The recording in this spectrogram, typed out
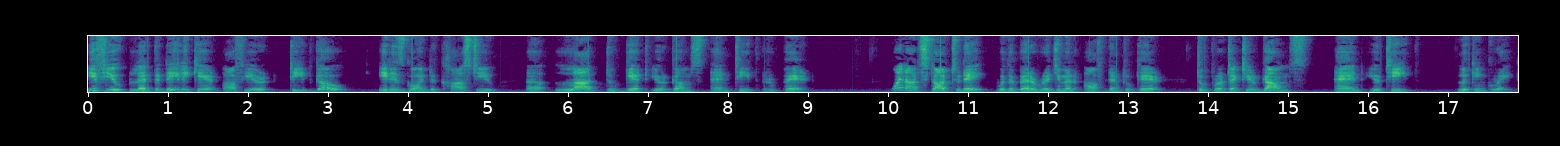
If you let the daily care of your teeth go, it is going to cost you a lot to get your gums and teeth repaired. Why not start today with a better regimen of dental care to protect your gums and your teeth looking great?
